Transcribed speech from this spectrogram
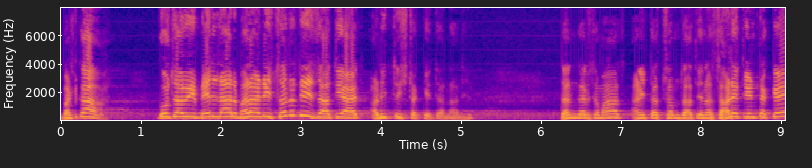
भटका गोसावी बेलदार भराडी सदतीस जाती आहेत. अडतीस टक्के त्यांना आले. धनगर समाज आणि तत्सम जातींना साडेतीन टक्के.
